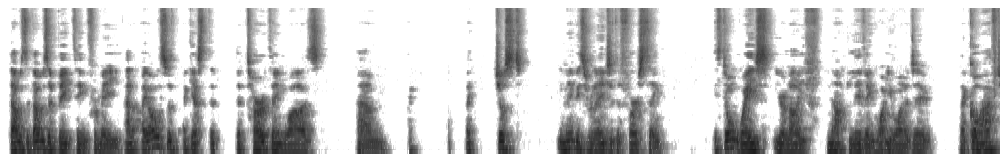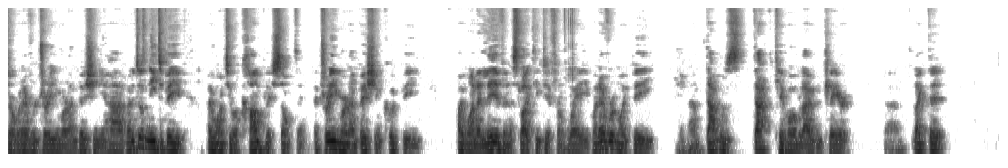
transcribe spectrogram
That was, that was a big thing for me. And I also, I guess the, the third thing was, um, just maybe it's related to the first thing is don't waste your life not living what you want to do. Like go after whatever dream or ambition you have. And it doesn't need to be, I want to accomplish something. A dream or an ambition could be, I want to live in a slightly different way, whatever it might be. Um, that was, that came home loud and clear. Um, like the,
